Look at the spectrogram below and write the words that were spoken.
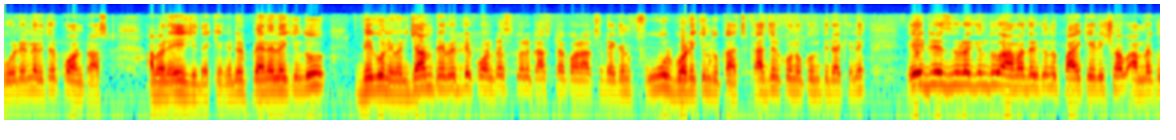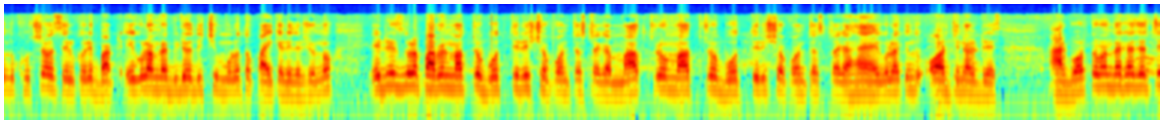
গোল্ডেনের ভিতরে কন্ট্রাস্ট আবার এই যে দেখেন, এটার প্যানেলে কিন্তু বেগুনি মানে জাম টাইপের দিয়ে কন্ট্রাস্ট করে কাজটা করা আছে, দেখেন ফুল বডি কিন্তু কাজ, কাজের কোনো কমতি রাখে নেই। এই ড্রেসগুলো কিন্তু আমাদের কিন্তু পাইকারি সব, আমরা কিন্তু খুচরাও সেল করি বাট এগুলো আমরা ভিডিও দিচ্ছি মূলত পাইকারিদের জন্য। এই ড্রেসগুলো পাবেন মাত্র বত্রিশশো পঞ্চাশ টাকা, মাত্র মাত্র বত্রিশশো পঞ্চাশ টাকা। হ্যাঁ এগুলো কিন্তু অরিজিনাল ড্রেস আর বর্তমান দেখা যাচ্ছে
